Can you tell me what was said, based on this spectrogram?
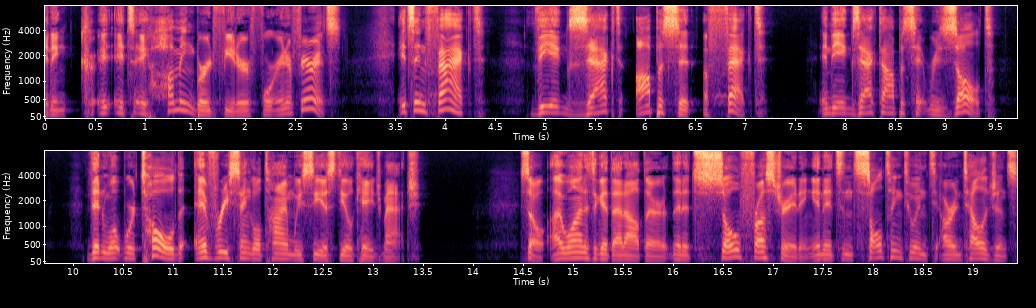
It inc- it's a hummingbird feeder for interference. It's in fact the exact opposite effect and the exact opposite result than what we're told every single time we see a steel cage match. So I wanted to get that out there that it's so frustrating and it's insulting to in- our intelligence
